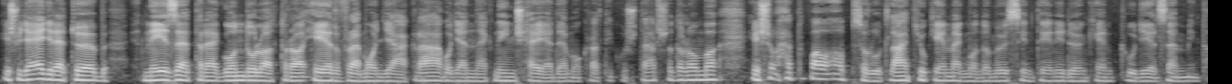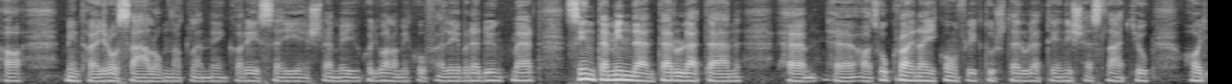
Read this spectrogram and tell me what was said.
És ugye egyre több nézetre, gondolatra, érvre mondják rá, hogy ennek nincs helye demokratikus társadalomba, és hát abszolút látjuk, én megmondom őszintén időnként úgy érzem, mintha, mintha egy rossz álomnak lennénk a részei, és reméljük, hogy valamikor felébredünk, mert szinte minden területen, eh, eh, az ukrajnai konfliktus területén is ezt látjuk, hogy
